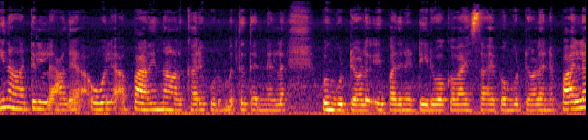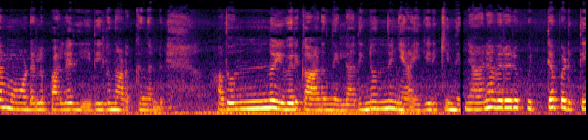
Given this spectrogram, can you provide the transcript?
ഈ നാട്ടിൽ അതെ ഓല പറയുന്ന ആൾക്കാർ കുടുംബത്തിൽ തന്നെയുള്ള പെൺകുട്ടികൾ ഈ പതിനെട്ട് ഇരുപതൊക്കെ വയസ്സായ പെൺകുട്ടികൾ തന്നെ പല മോഡൽ പല രീതിയിൽ നടക്കുന്നുണ്ട്. അതൊന്നും ഇവർ കാണുന്നില്ല. അതിനൊന്നും ന്യായീകരിക്കുന്നില്ല. ഞാൻ അവരൊരു കുറ്റപ്പെടുത്തി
